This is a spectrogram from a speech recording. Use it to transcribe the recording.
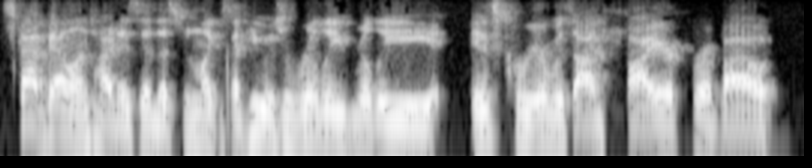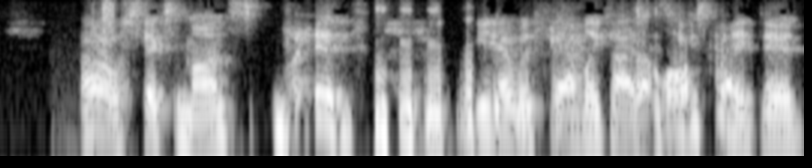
Scott Valentine is in this, and like I said, he was really, really his career was on fire for about oh six months with you know with Family Ties because he just kind of did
